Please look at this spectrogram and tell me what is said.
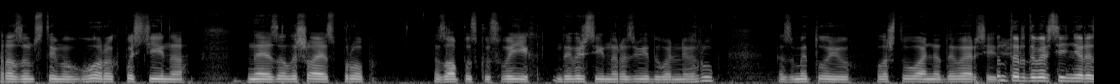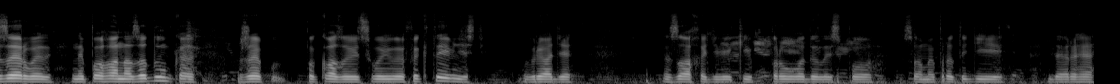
Разом з тим ворог постійно не залишає спроб запуску своїх диверсійно-розвідувальних груп з метою влаштування диверсій. Контрдиверсійні резерви непогана задумка, вже показують свою ефективність в ряді заходів, які проводились по саме протидії ДРГ.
